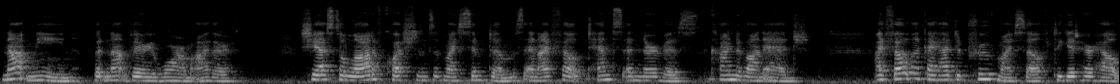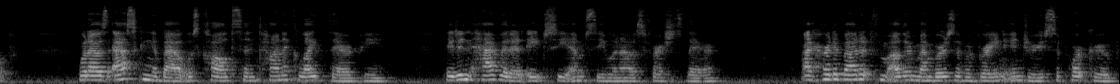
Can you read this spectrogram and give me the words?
Not mean, but not very warm either. She asked a lot of questions of my symptoms, and I felt tense and nervous, kind of on edge. I felt like I had to prove myself to get her help. What I was asking about was called syntonic light therapy. They didn't have it at HCMC when I was first there. I heard about it from other members of a brain injury support group.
